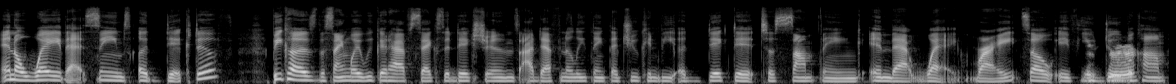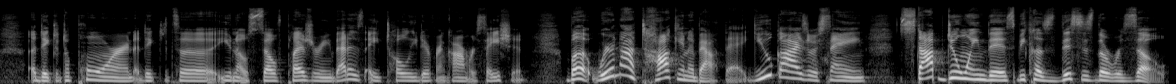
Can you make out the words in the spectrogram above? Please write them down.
in a way that seems addictive, because the same way we could have sex addictions, I definitely think that you can be addicted to something in that way, right? So if you mm-hmm. do become addicted to porn, addicted to, you know, self pleasuring, that is a totally different conversation. But we're not talking about that. You guys are saying, stop doing this because this is the result.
